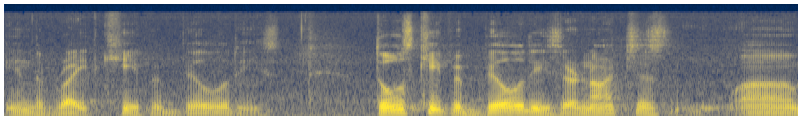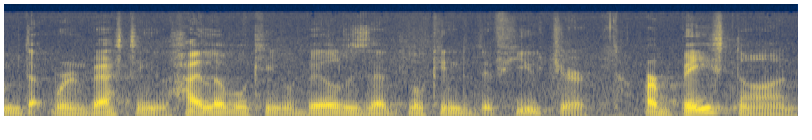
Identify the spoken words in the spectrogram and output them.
in the right capabilities. those capabilities are not just um, that we're investing in high level capabilities that look into the future, are based on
